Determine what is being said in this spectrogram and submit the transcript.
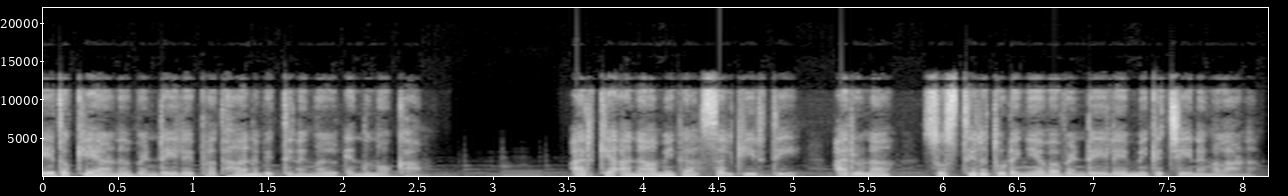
ഏതൊക്കെയാണ് വെണ്ടയിലെ പ്രധാന വിത്തിനങ്ങൾ എന്ന് നോക്കാം. അർക്ക അനാമിക സൽകീർത്തി അരുണ സുസ്ഥിര തുടങ്ങിയവ വെണ്ടയിലെ മികച്ച ഇനങ്ങളാണ്.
